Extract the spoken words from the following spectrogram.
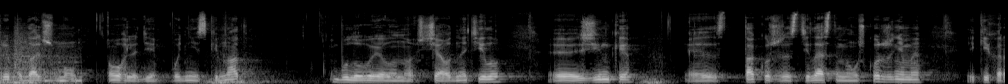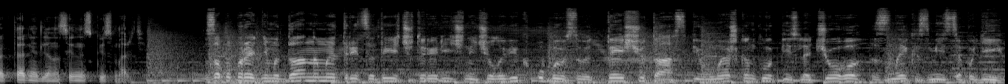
При подальшому огляді в одній з кімнат було виявлено ще одне тіло е, жінки, е, також з тілесними ушкодженнями, які характерні для насильницької смерті. За попередніми даними, 34-річний чоловік убив свою тещу та співмешканку, після чого зник з місця події.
